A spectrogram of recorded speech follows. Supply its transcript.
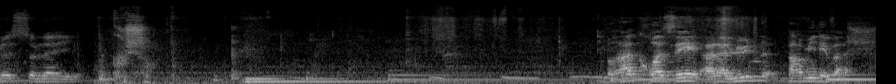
le soleil couchant. Bras croisés à la lune parmi les vaches.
